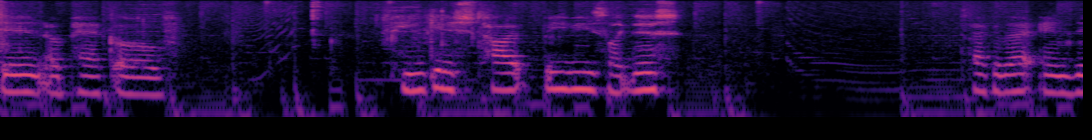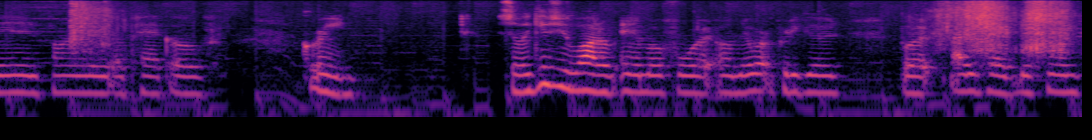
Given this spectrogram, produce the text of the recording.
then a pack of pinkish type BBs like this, pack of that, and then finally a pack of green. So it gives you a lot of ammo for it. Um, they work pretty good, but I just have this one,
